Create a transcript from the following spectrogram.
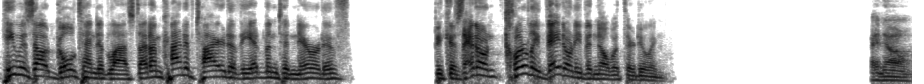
he was out goaltended last night. I'm kind of tired of the Edmonton narrative because they don't clearly they don't even know what they're doing. I know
